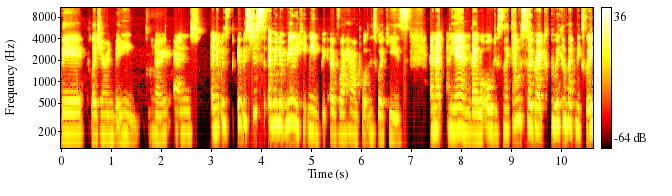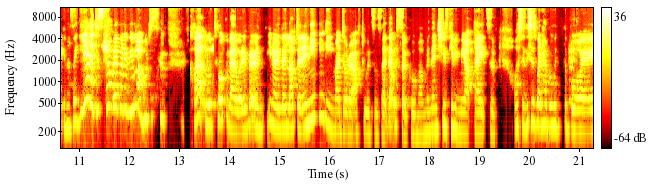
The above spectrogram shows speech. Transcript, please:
their pleasure in being you know and and it was it was just i mean it really hit me of how important this work is. And at the end they were all just like that was so great. Can we come back next week? And i was like yeah just come back whenever you want. We'll just we'll talk about it, whatever. And you know they loved it. And indy my daughter afterwards was like that was so cool mum. And then she was giving me updates of oh so this is what happened with the boy.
